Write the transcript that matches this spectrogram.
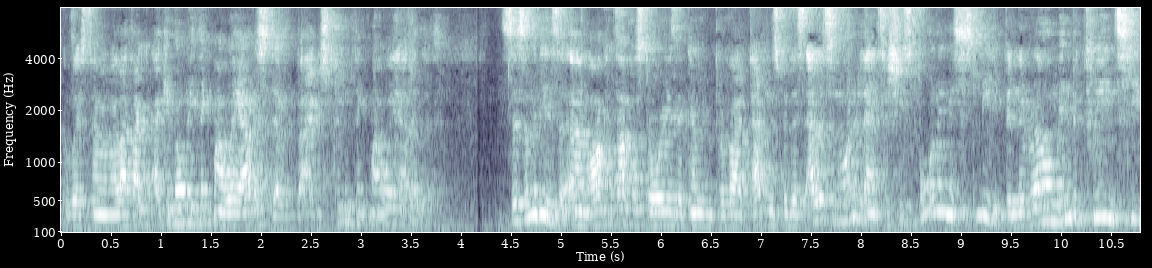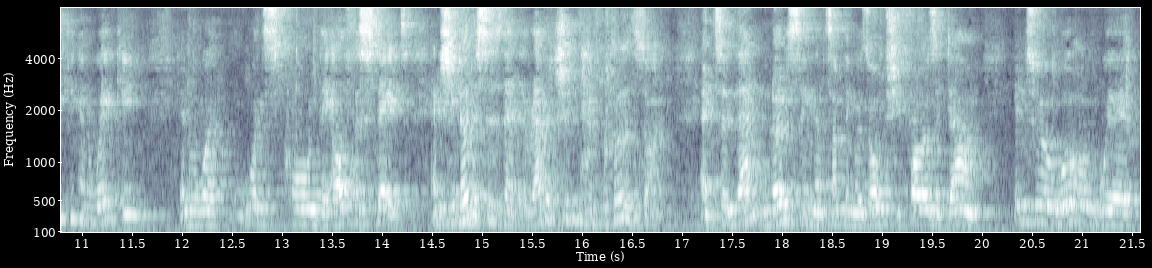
The worst time of my life. I, I can normally think my way out of stuff, but I just couldn't think my way out of this. So some of these um, archetypal stories that can provide patterns for this. Alice in Wonderland, so she's falling asleep in the realm in between sleeping and waking in what, what's called the alpha state. And she notices that a rabbit shouldn't have clothes on. And so that, noticing that something was off, she follows it down into a world where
